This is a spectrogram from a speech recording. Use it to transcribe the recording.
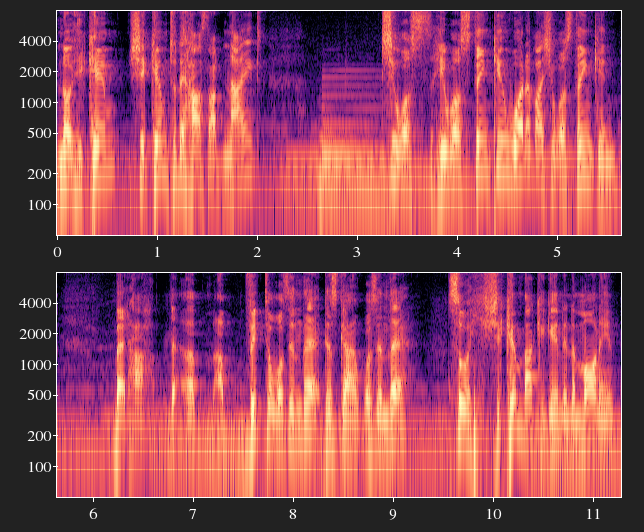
No, he came, she came to the house at night. She was he was thinking whatever she was thinking, but her uh, uh, Victor wasn't there. This guy wasn't there. So she came back again in the morning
